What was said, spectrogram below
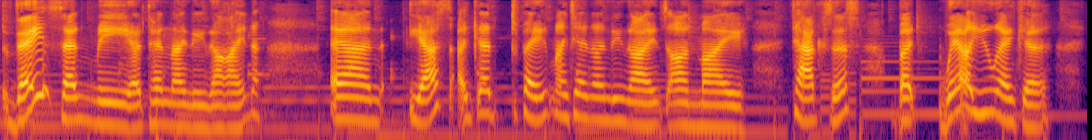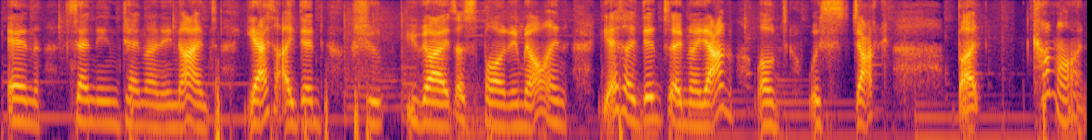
they send me a 1099, and yes, I get to pay my 1099s on my taxes, but where are you, Anchor, in sending 1099s? Yes, I did shoot you guys a support email, and yes, I did say my downloads was stuck, but come on.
